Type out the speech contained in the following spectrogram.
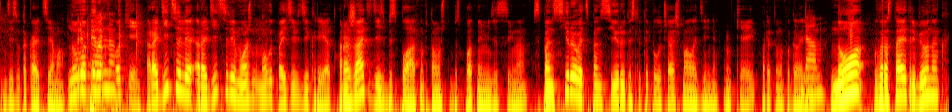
Здесь вот такая тема. Ну, во-первых, окей. Родители, родители можно, могут пойти в декрет. Рожать здесь бесплатно, потому что бесплатная медицина. Спонсировать спонсируют, если ты получаешь мало денег. Окей, про это мы поговорили. Да. Но вырастает ребенок,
